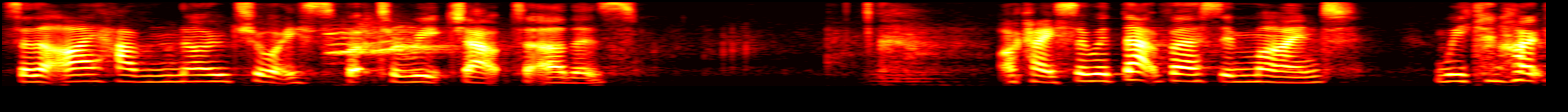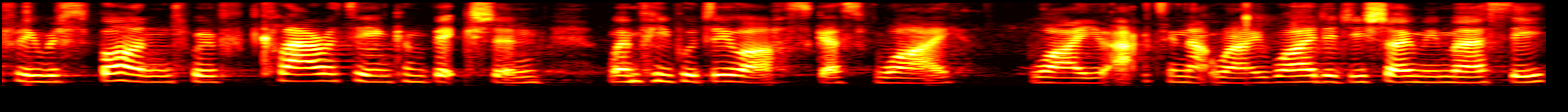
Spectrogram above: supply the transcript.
so that I have no choice but to reach out to others. Okay, so with that verse in mind, we can hopefully respond with clarity and conviction when people do ask us why. Why are you acting that way? Why did you show me mercy?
